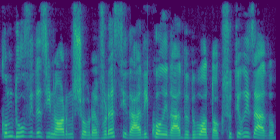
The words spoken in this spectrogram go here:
com dúvidas enormes sobre a veracidade e qualidade do Botox utilizado.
